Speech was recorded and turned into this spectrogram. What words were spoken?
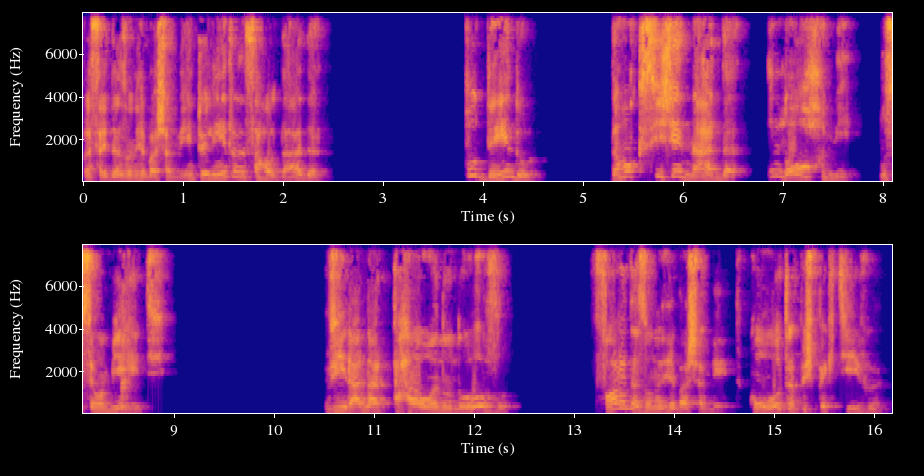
para sair da zona de rebaixamento, ele entra nessa rodada podendo dar uma oxigenada enorme no seu ambiente. Virar Natal, Ano Novo, fora da zona de rebaixamento, com outra perspectiva.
